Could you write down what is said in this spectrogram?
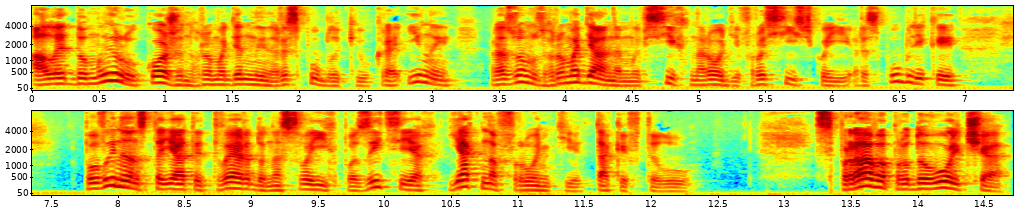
Але до миру кожен громадянин Республіки України разом з громадянами всіх народів Російської Республіки повинен стояти твердо на своїх позиціях як на фронті, так і в тилу. Справа продовольча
